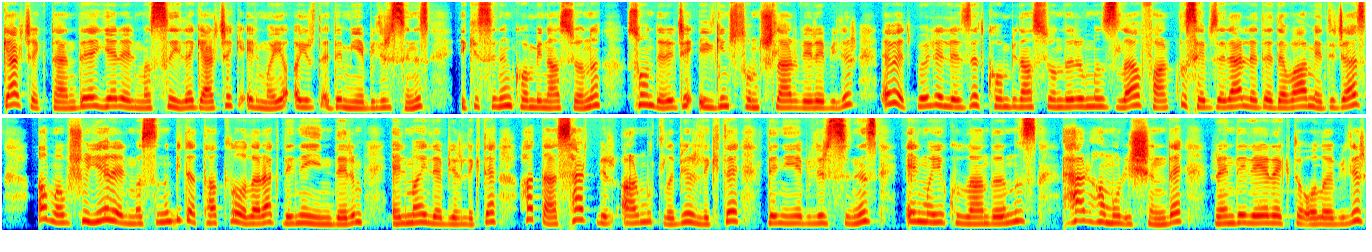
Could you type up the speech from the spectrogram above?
gerçekten de yer elması ile gerçek elmayı ayırt edemeyebilirsiniz. İkisinin kombinasyonu son derece ilginç sonuçlar verebilir. Evet böyle lezzet kombinasyonlarımızla farklı sebzelerle de devam edeceğiz. Ama şu yer elmasını bir de tatlı olarak deneyin derim. Elma ile birlikte hatta sert bir armutla birlikte deneyebilirsiniz. Elmayı kullandığınız her hamur işinde rendeleyerek de olabilir.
